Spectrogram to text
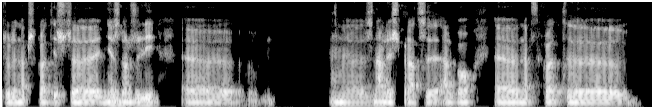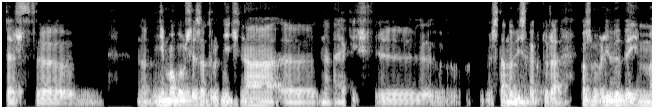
które na przykład jeszcze nie zdążyli znaleźć pracy albo na przykład też e, no, nie mogą się zatrudnić na, e, na jakieś e, stanowiska, które pozwoliłyby im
